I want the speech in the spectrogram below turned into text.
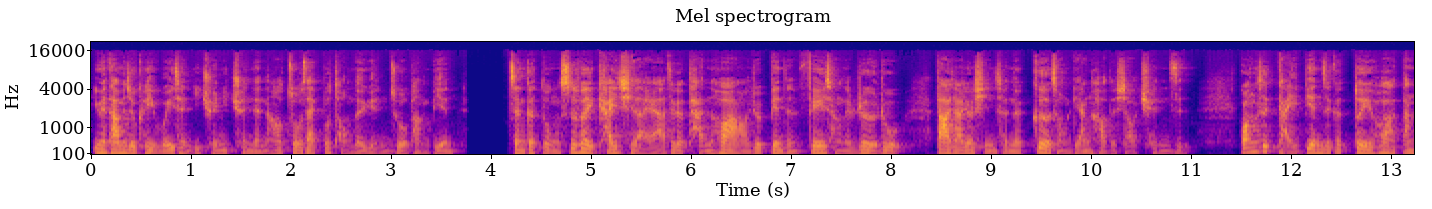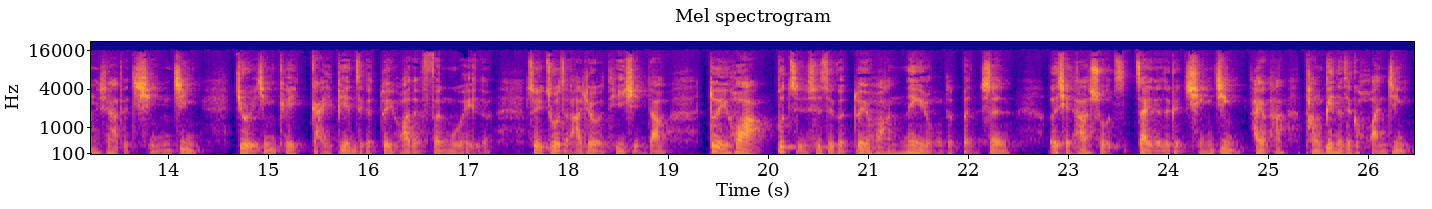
因为他们就可以围成一圈一圈的，然后坐在不同的圆桌旁边。整个董事会开起来啊，这个谈话啊就变成非常的热络，大家就形成了各种良好的小圈子。光是改变这个对话当下的情境，就已经可以改变这个对话的氛围了。所以作者他就提醒到。对话不只是这个对话内容的本身，而且它所在的这个情境，还有它旁边的这个环境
